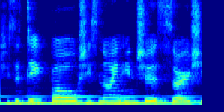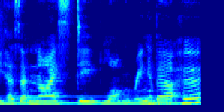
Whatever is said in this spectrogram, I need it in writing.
She's a deep bowl, she's nine inches, so she has that nice, deep, long ring about her.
